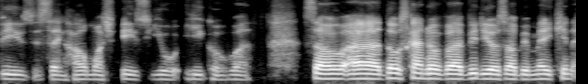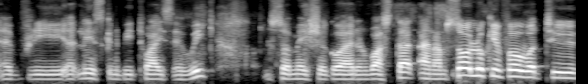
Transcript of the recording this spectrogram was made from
views. Is saying how much is your ego worth. So uh, those kind of uh, videos I'll be making every at least going to be twice a week. So make sure go ahead and watch that. And I'm so looking forward to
